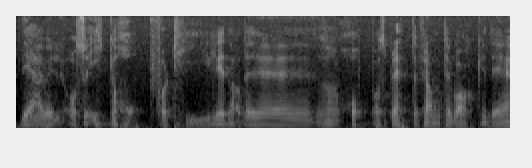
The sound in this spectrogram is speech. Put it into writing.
det er vel også ikke hopp for tidlig. Da. Det, hopp og sprette fram og tilbake. Det,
